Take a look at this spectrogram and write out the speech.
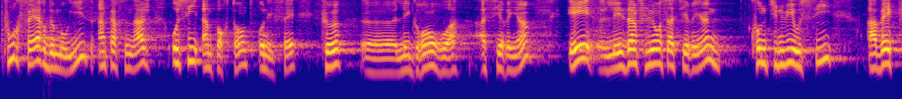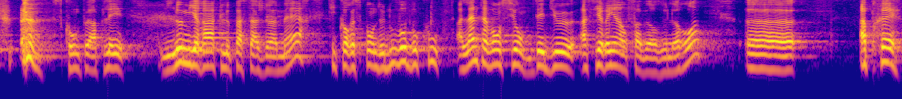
pour faire de Moïse un personnage aussi important, en effet, que les grands rois assyriens. Et les influences assyriennes continuent aussi avec ce qu'on peut appeler le miracle, le passage de la mer, qui correspond de nouveau beaucoup à l'intervention des dieux assyriens en faveur de leur roi. Euh, après,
